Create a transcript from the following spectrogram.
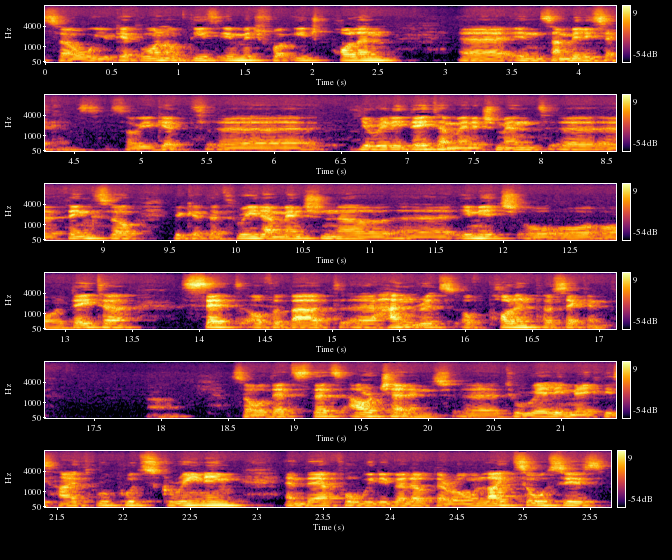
So you get one of these image for each pollen in some milliseconds. So you get uh, your really data management uh, uh, thing. So you get a three-dimensional image or, or, or, data set of about hundreds of pollen per second. So that's that's our challenge uh, to really make this high throughput screening, and therefore we developed our own light sources.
